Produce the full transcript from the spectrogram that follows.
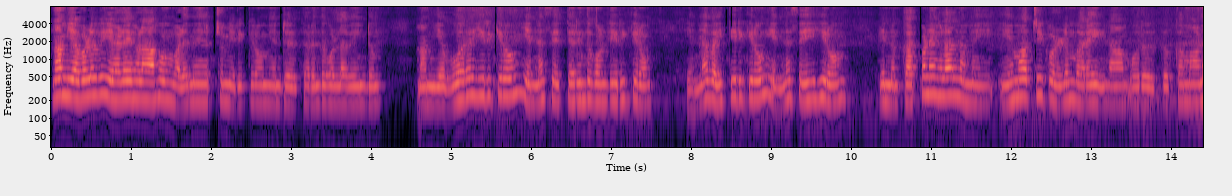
நாம் எவ்வளவு ஏழைகளாகவும் வலிமையற்றும் இருக்கிறோம் என்று தெரிந்து கொள்ள வேண்டும். நாம் எவ்வாறு இருக்கிறோம்? என்ன செய் தெரிந்து கொண்டிருக்கிறோம்? என்ன வைத்திருக்கிறோம்? என்ன செய்கிறோம்? என்னும் கற்பனைகளால் நம்மை ஏமாற்றி கொள்ளும் வரை நாம் ஒரு துக்கமான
